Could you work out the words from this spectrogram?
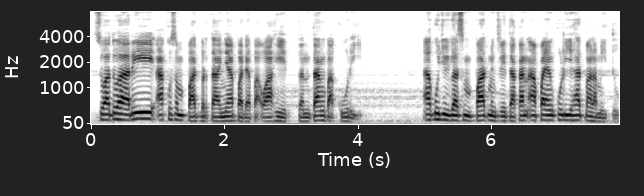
Suatu hari aku sempat bertanya pada Pak Wahid tentang Pak Kuri Aku juga sempat menceritakan apa yang kulihat malam itu.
